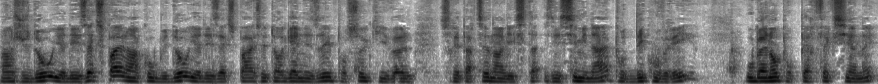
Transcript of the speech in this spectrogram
en judo, il y a des experts en kobudo, il y a des experts. C'est organisé pour ceux qui veulent se répartir dans les, séminaires pour découvrir ou ben non pour perfectionner.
